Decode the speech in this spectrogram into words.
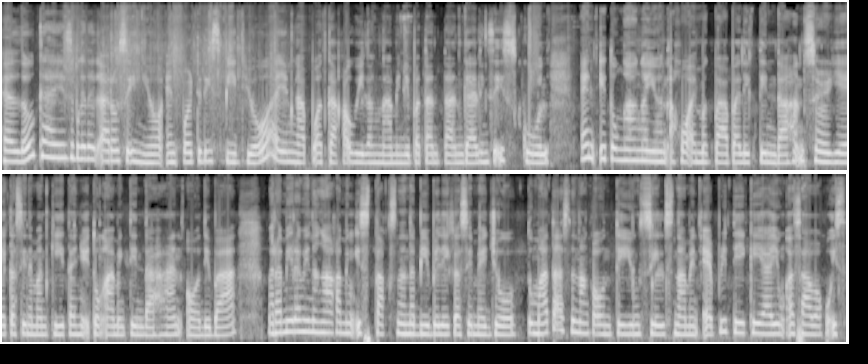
Hello guys! Magandang araw sa inyo. And for today's video, ayan nga po at kakauwi lang namin ni Patantan galing sa school. And ito nga ngayon ako ay magbabalik tindahan serye kasi naman kita nyo itong aming tindahan. O ba? Diba? Marami-rami na nga kaming stocks na nabibili kasi medyo tumataas na ng kaunti yung sales namin everyday kaya yung asawa ko is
